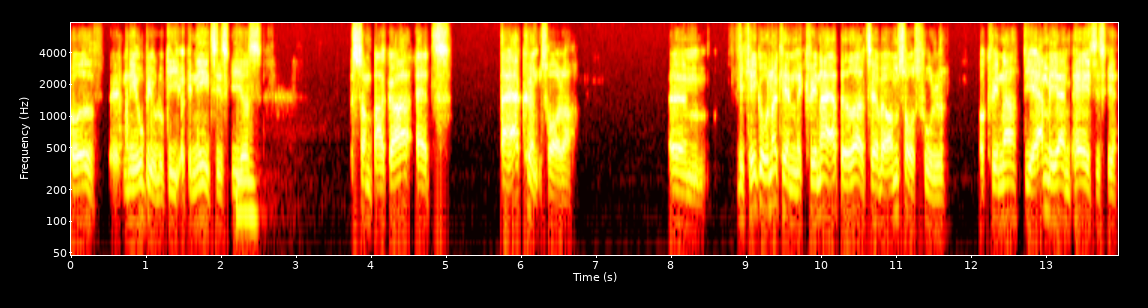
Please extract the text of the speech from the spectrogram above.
både øh, neurobiologi og genetisk i mm. os, som bare gør, at der er kønsroller. Øhm, vi kan ikke underkende, at kvinder er bedre til at være omsorgsfulde, og kvinder de er mere empatiske.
